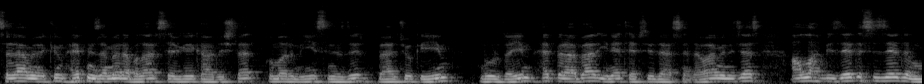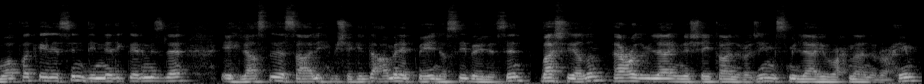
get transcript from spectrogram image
Selamünaleyküm. Hepinize merhabalar sevgili kardeşler. Umarım iyisinizdir. Ben çok iyiyim. Buradayım. Hep beraber yine tefsir dersine devam edeceğiz. Allah bizleri de sizleri de muvaffak eylesin. Dinlediklerimizle ihlaslı ve salih bir şekilde amel etmeyi nasip eylesin. Başlayalım. Euzubillahimineşşeytanirracim. Bismillahirrahmanirrahim.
